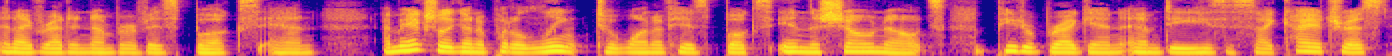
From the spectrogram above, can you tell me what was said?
and I've read a number of his books and I'm actually going to put a link to one of his books in the show notes. Peter Breggin, MD, he's a psychiatrist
